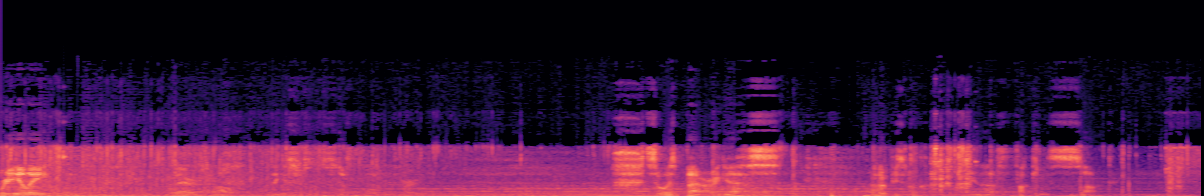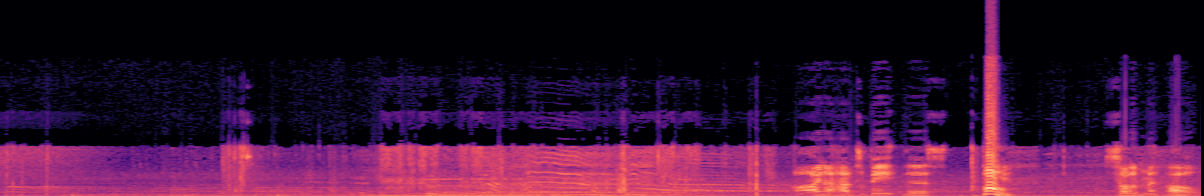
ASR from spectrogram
Really? There. Oh, I think it's just stuff falling through. It's always better, I guess. I hope he's not me. That'd fucking suck. I know how to beat this. Boom! Solid me- Oh.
